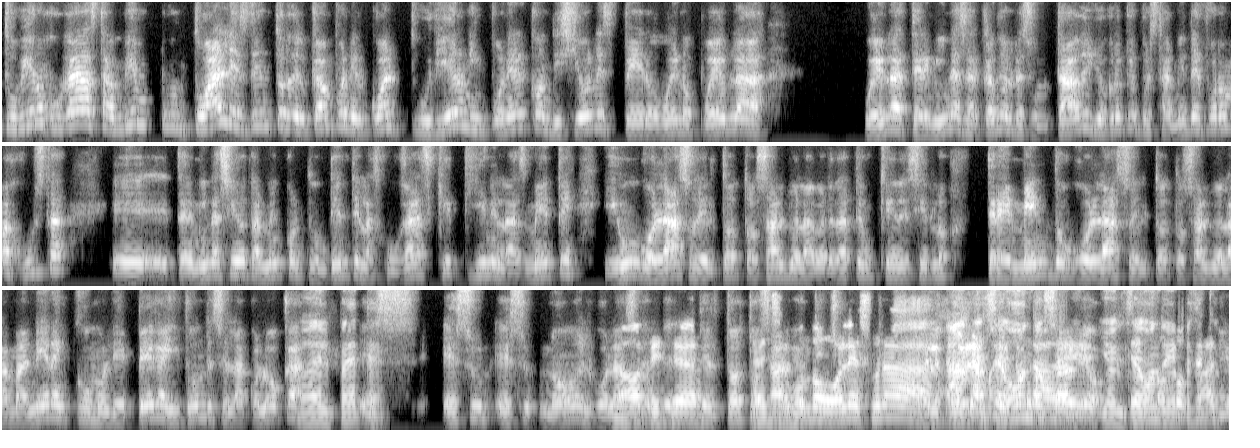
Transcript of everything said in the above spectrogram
tuvieron jugadas también puntuales dentro del campo en el cual pudieron imponer condiciones, pero bueno, Puebla Puebla termina acercando el resultado y yo creo que pues también de forma justa eh, termina siendo también contundente las jugadas que tiene, las mete y un golazo del Toto Salvio, la verdad tengo que decirlo, tremendo golazo del Toto Salvio, la manera en cómo le pega y dónde se la coloca. Es, es un, es no, el golazo del, Toto el Salvio. El segundo gol es una... El golazo del Toto Salvio. Yo el segundo, yo pensé que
